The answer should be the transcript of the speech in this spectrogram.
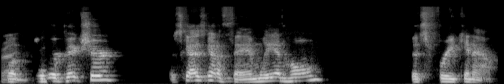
Right. But bigger picture, this guy's got a family at home that's freaking out.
